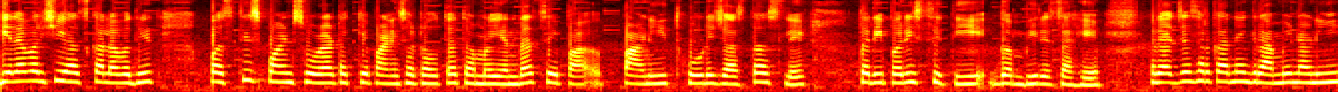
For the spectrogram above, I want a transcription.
गेल्या वर्षी याच कालावधीत पस्तीस पॉईंट सोळा टक्के पाणीसाठा होता. त्यामुळे यंदाचे पा पाणी थोडे जास्त असले तरी परिस्थिती गंभीरच आहे. राज्य सरकारने ग्रामीण आणि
